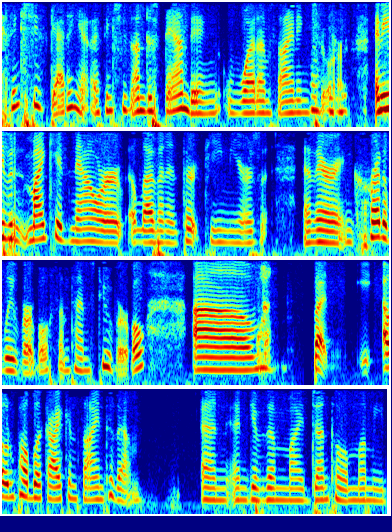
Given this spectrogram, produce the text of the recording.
I think she's getting it. I think she's understanding what I'm signing to her. Mhm. And even my kids now are 11 and 13 years, and they're incredibly verbal, sometimes too verbal. Um, but out in public, I can sign to them and and give them my gentle mummy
